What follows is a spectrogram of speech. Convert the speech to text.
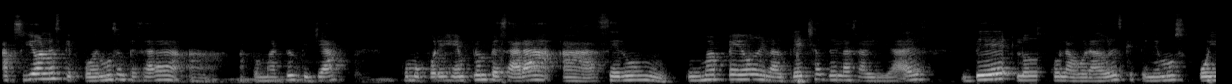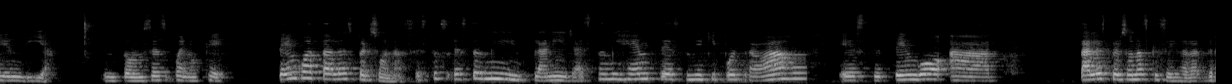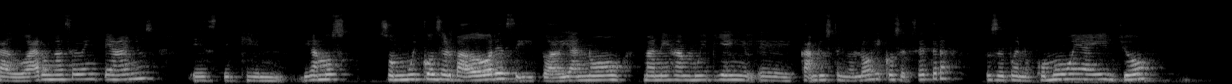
acciones que podemos empezar a, tomar desde ya, como por ejemplo empezar a, hacer un, mapeo de las brechas de las habilidades de los colaboradores que tenemos hoy en día. Entonces, bueno, ok, tengo a tales personas, esta es, esta es mi planilla, esta es mi gente, este es mi equipo de trabajo, este, tengo a tales personas que se graduaron hace 20 años, este, que digamos son muy conservadores y todavía no manejan muy bien eh, cambios tecnológicos, etcétera. Entonces, bueno, ¿cómo voy a ir yo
